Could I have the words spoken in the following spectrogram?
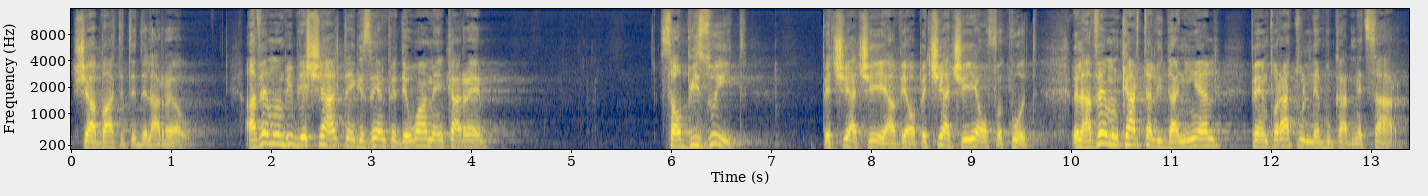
și abate-te de la rău. Avem în Biblie și alte exemple de oameni care s-au bizuit pe ceea ce ei aveau, pe ceea ce ei au făcut. Îl avem în cartea lui Daniel pe împăratul Nebucarnețar.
